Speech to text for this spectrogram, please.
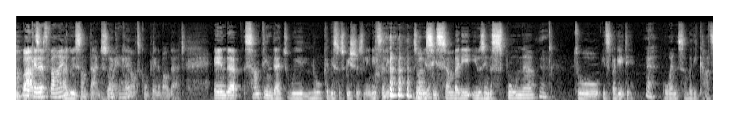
thing, but okay, that's fine. I do it sometimes, so Okay. I cannot complain about that. And uh, something that we look a bit suspiciously in Italy is when we see somebody using the spoon uh, Yeah. to eat spaghetti, Yeah. or when somebody cuts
